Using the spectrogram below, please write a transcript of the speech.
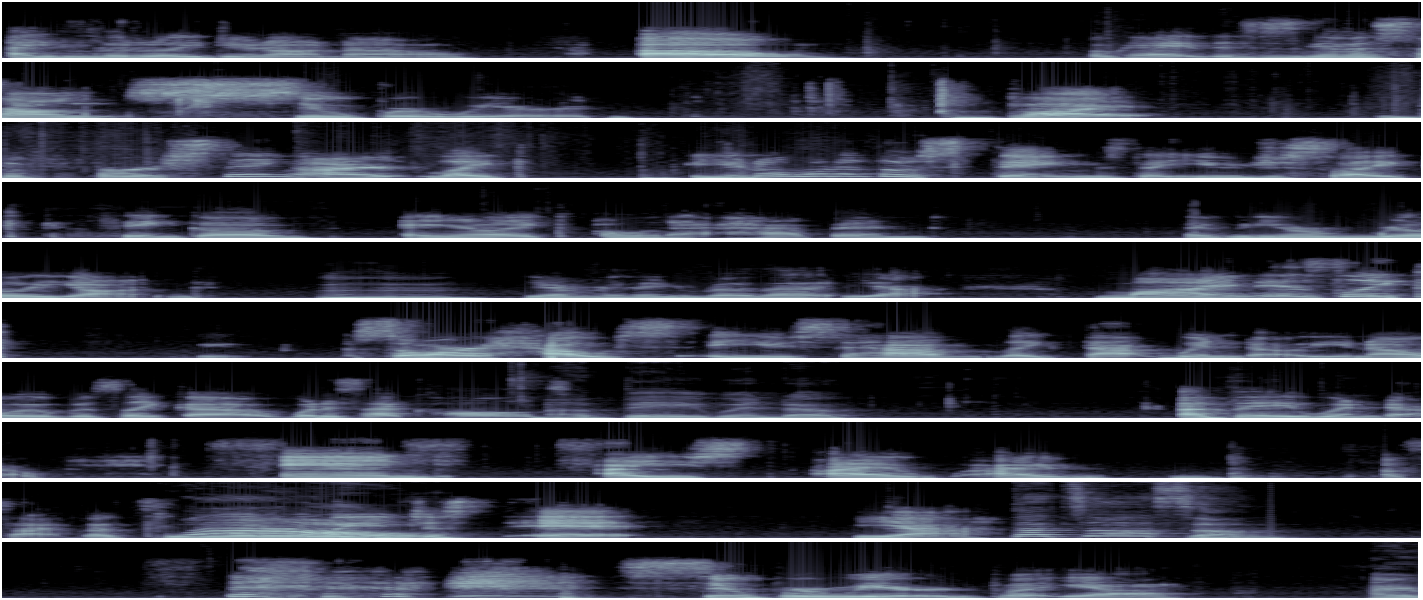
I literally do not know. Oh, okay. This is gonna sound super weird, but the first thing I like, you know, one of those things that you just like think of and you're like, oh, that happened, like when you were really young. Mm-hmm. You ever think about that? Yeah. Mine is like, so our house, it used to have like that window, you know, it was like a, what is that called? A bay window. A bay window. And I used, I, I, what's that? That's Wow. literally just it. Yeah. That's awesome. Super weird, but yeah. I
